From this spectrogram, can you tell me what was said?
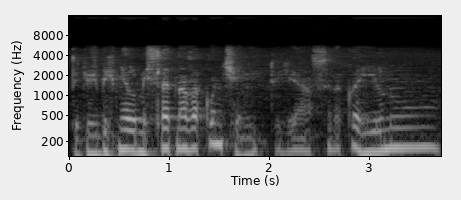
Teď už bych měl myslet na zakončení, takže já se takhle hýlnu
